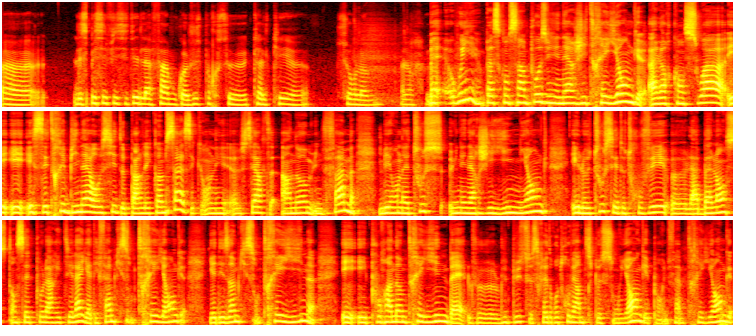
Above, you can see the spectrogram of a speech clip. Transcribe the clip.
euh, les spécificités de la femme, quoi, juste pour se calquer sur l'homme. Ben, oui, parce qu'on s'impose une énergie très yang, alors qu'en soi, et, et, c'est très binaire aussi de parler comme ça, c'est qu'on est euh, certes un homme, une femme, mais on a tous une énergie yin-yang, et le tout c'est de trouver euh, la balance dans cette polarité-là. Il y a des femmes qui sont très yang, il y a des hommes qui sont très yin, et, et pour un homme très yin, ben, le, le but ce serait de retrouver un petit peu son yang, et pour une femme très yang,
